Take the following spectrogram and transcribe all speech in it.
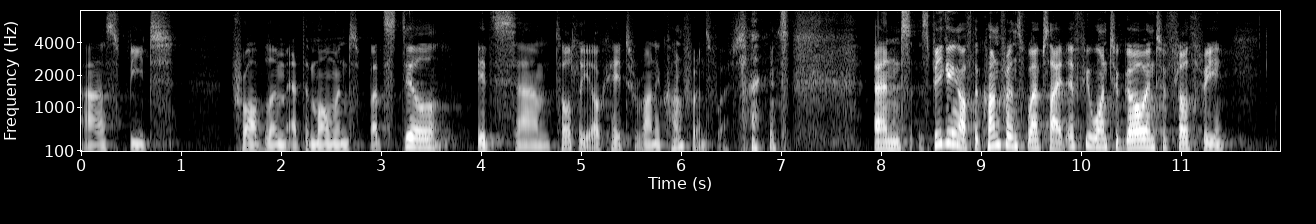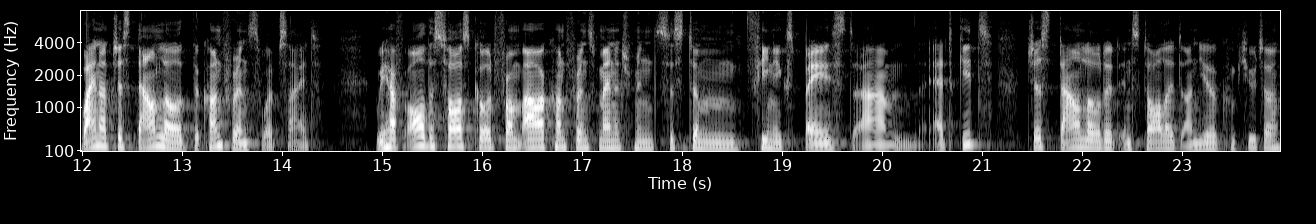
uh, speed problem at the moment, but still, it's um, totally okay to run a conference website. and speaking of the conference website, if you want to go into Flow 3, why not just download the conference website? We have all the source code from our conference management system, Phoenix-based, um, at Git. Just download it, install it on your computer,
